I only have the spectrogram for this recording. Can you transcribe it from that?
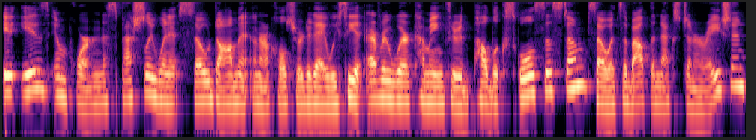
it is important, especially when it's so dominant in our culture today. We see it everywhere coming through the public school system. So it's about the next generation.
